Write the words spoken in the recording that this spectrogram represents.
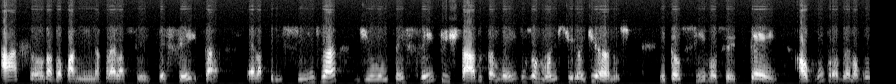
A ação da dopamina, para ela ser perfeita, ela precisa de um perfeito estado também dos hormônios tireoidianos. Então, se você tem algum problema, algum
